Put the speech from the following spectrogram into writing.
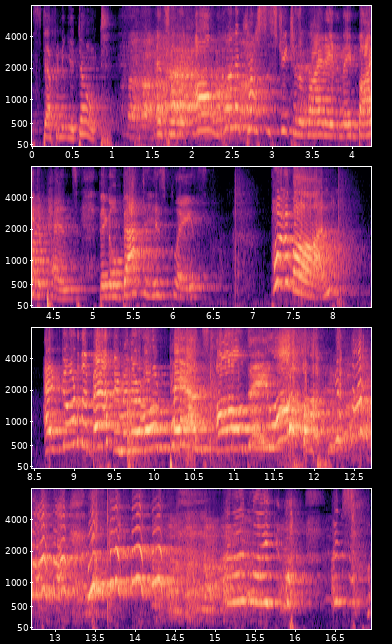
Stephanie. You don't. And so they all run across the street to the Rite Aid, and they buy Depends. They go back to his place, put them on, and go to the bathroom in their own pants all day long. and I'm like, I'm so.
